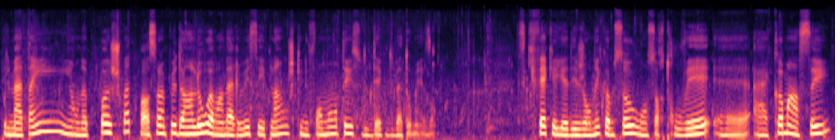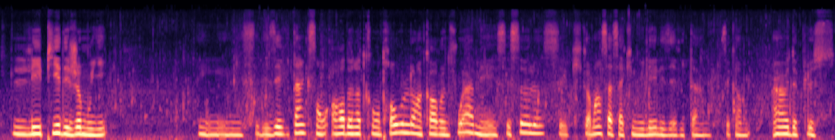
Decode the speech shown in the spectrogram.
Puis le matin, on n'a pas le choix de passer un peu dans l'eau avant d'arriver ces planches qui nous font monter sur le deck du bateau maison. Ce qui fait qu'il y a des journées comme ça où on se retrouvait euh, à commencer les pieds déjà mouillés. C'est des irritants qui sont hors de notre contrôle, encore une fois, mais c'est ça, c'est qui commencent à s'accumuler, les irritants. C'est comme un de plus.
